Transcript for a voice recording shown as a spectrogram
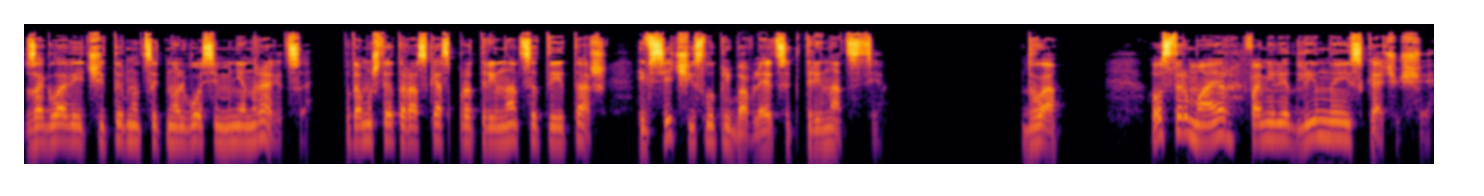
Заглавие 1408 мне нравится, потому что это рассказ про тринадцатый этаж, и все числа прибавляются к тринадцати. 2. Остермайер — фамилия длинная и скачущая.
